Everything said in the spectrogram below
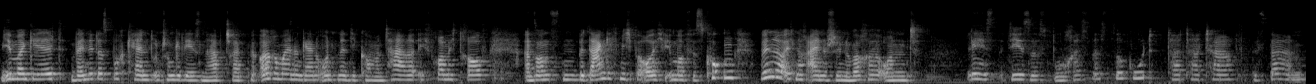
wie immer gilt, wenn ihr das Buch kennt und schon gelesen habt, schreibt mir eure Meinung gerne unten in die Kommentare. Ich freue mich drauf. Ansonsten bedanke ich mich bei euch wie immer fürs Gucken, wünsche euch noch eine schöne Woche und lest dieses Buch. Es ist so gut. Ta ta ta. Bis dann.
